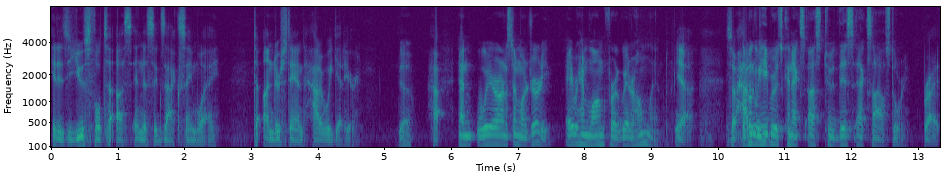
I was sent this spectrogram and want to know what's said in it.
it is useful to us in this exact same way to understand how do we get here. Yeah. How, And we are on a similar journey. Abraham longed for a greater homeland. yeah. So The how book did of Hebrews connects us to this exile story. right?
